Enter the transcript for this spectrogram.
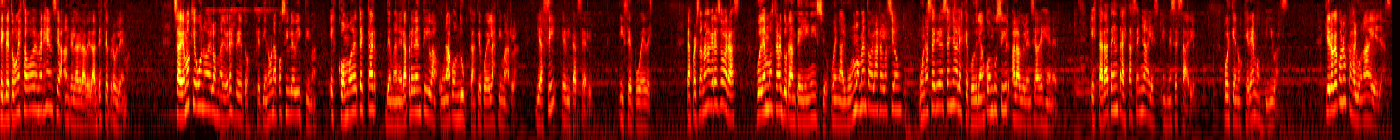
decretó un estado de emergencia ante la gravedad de este problema. Sabemos que uno de los mayores retos que tiene una posible víctima es cómo detectar de manera preventiva una conducta que puede lastimarla y así evitar serlo. Y se puede. Las personas agresoras pueden mostrar durante el inicio o en algún momento de la relación una serie de señales que podrían conducir a la violencia de género. Estar atenta a estas señales es necesario porque nos queremos vivas. Quiero que conozcas alguna de ellas.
